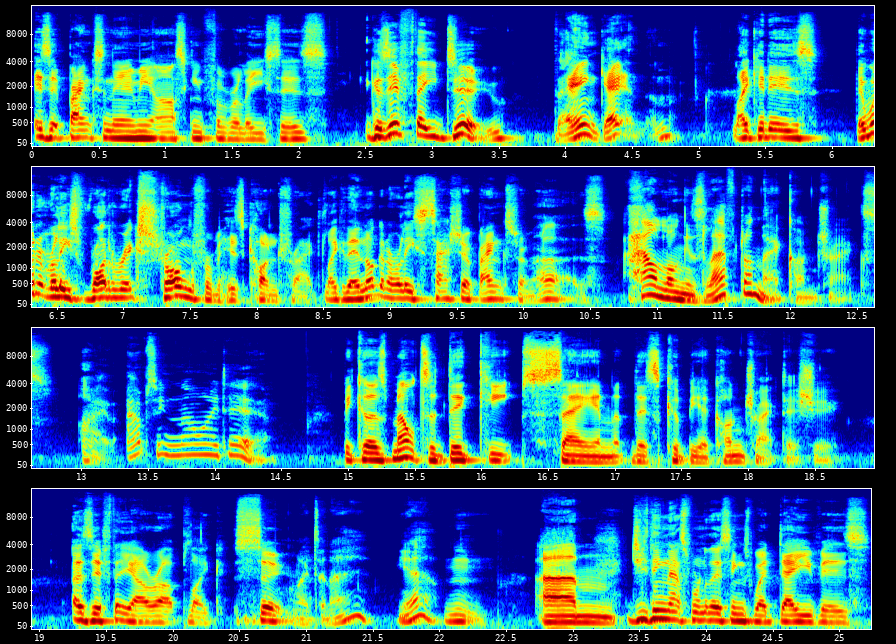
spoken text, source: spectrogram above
is it Banks and Naomi asking for releases? Because if they do, they ain't getting them. Like it is, they wouldn't release Roderick Strong from his contract. Like they're not going to release Sasha Banks from hers. How long is left on their contracts? I have absolutely no idea. Because Meltzer did keep saying that this could be a contract issue. As if they are up like soon. I don't know. Yeah. Hmm. Um, Do you think that's one of those things where Dave is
